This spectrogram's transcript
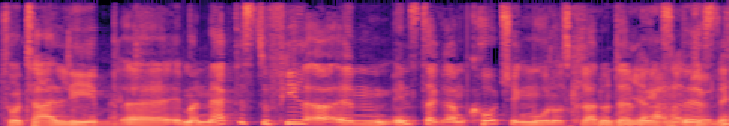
Total lieb. Äh, man merkt, dass du viel äh, im Instagram-Coaching-Modus gerade unterwegs ja, bist. Äh,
